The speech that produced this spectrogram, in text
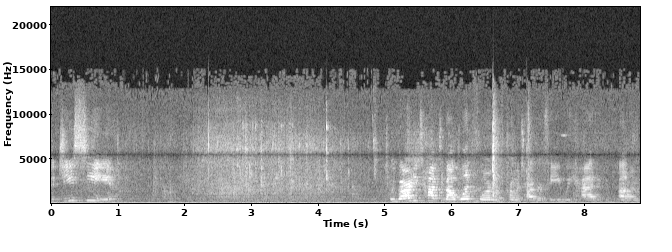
the GC We've already talked about one form of chromatography. We had um,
